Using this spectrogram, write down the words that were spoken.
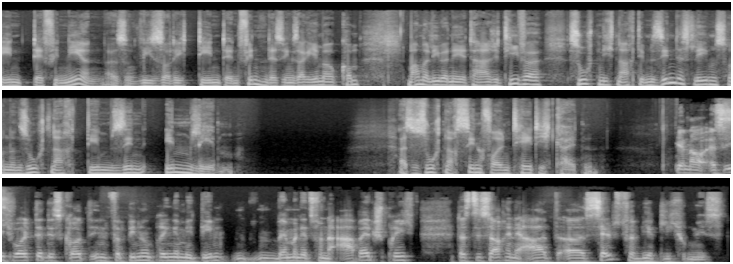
den definieren? Also wie soll ich den denn finden? Deswegen sage ich immer, komm, mach mal lieber eine Etage tiefer, sucht nicht nach dem Sinn des Lebens, sondern sucht nach dem Sinn im Leben. Also sucht nach sinnvollen Tätigkeiten. Genau, also ich wollte das gerade in Verbindung bringen mit dem, wenn man jetzt von der Arbeit spricht, dass das auch eine Art äh, Selbstverwirklichung ist.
